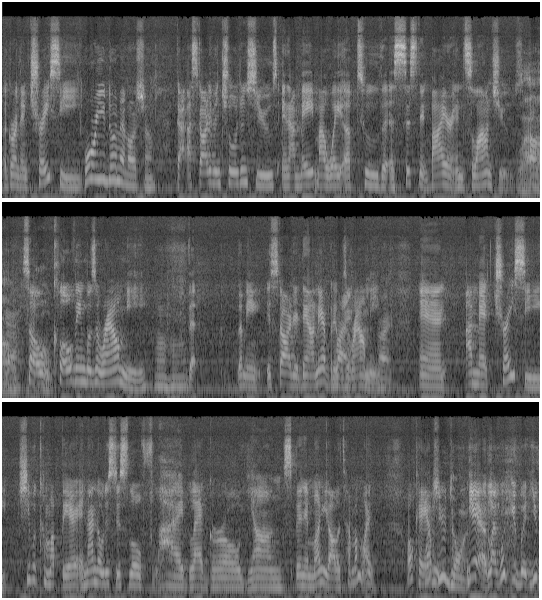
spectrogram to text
a girl named Tracy, What were you doing at Nordstrom? got, I started in children's shoes, and I made my way up to the assistant buyer in salon shoes. Wow. Okay. So Dope. clothing was around me. Mm-hmm. That I mean, it started down there, but it was around me. right. And I met Tracy. She would come up there, and I noticed this little fly black girl, young, spending money all the time. I'm like, okay, What I'm, you doing? Yeah, like what you? But you,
